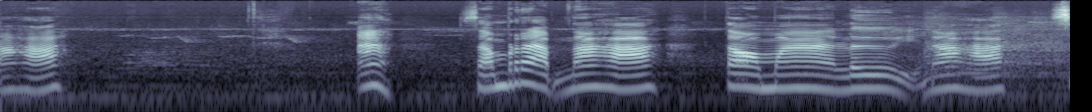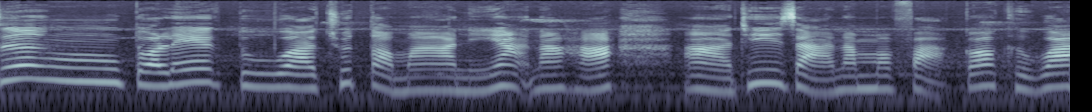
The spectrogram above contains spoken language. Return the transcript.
นะคะ อะสำหรับนะคะต่อมาเลยนะคะ ซึ่งตัวเลขตัวชุดต่อมานี้นะคะอ่าที่จ๋านำมาฝากก็คือว่า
